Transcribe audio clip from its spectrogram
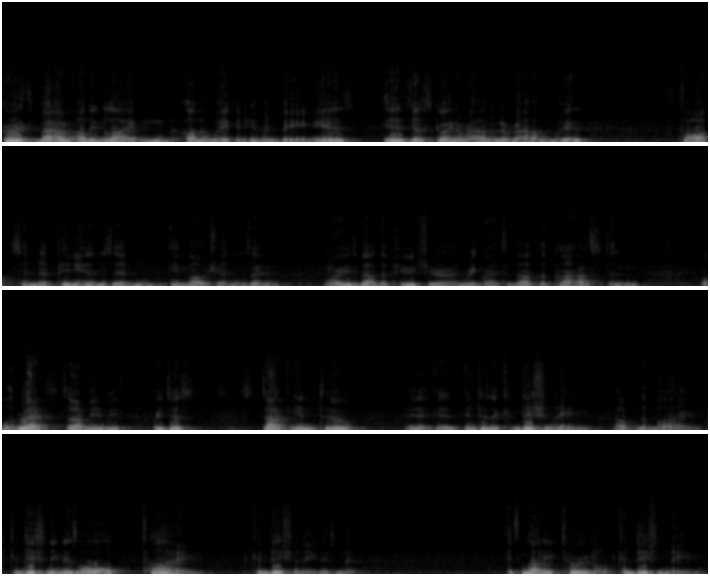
earthbound, unenlightened, unawakened human being is, is just going around and around with thoughts and opinions and emotions and worries about the future and regrets about the past and all the rest. So I mean, we we just stuck into into the conditioning of the mind. Conditioning is all time conditioning, isn't it? It's not eternal. Conditioning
